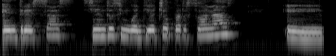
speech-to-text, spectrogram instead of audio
entre esas 158 personas, eh,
